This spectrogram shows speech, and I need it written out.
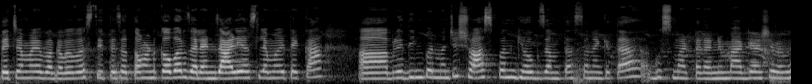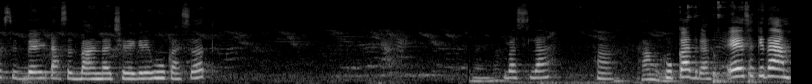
त्याच्यामुळे बघा व्यवस्थित त्याचं तोंड कवर झालं आणि जाळी असल्यामुळे ते का ब्रिदिंग पण म्हणजे श्वास पण घेऊक जमत असं नाही की त्या घुसमाटतात आणि मागे असे व्यवस्थित बेल्ट असत बांधाचे वगैरे हुक असत बसला. हां. थांब गं. हुकात का ए सखी थांब.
